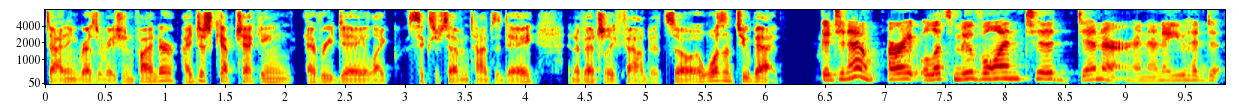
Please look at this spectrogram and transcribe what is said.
dining reservation finder. I just kept checking every day, like six or seven times a day, and eventually found it. So it wasn't too bad. Good to know. All right. Well, let's move on to dinner. And I know you had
